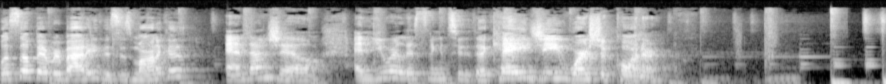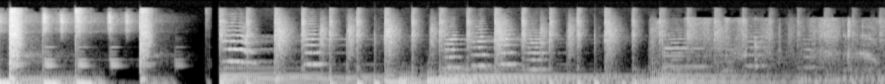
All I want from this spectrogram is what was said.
What's up, everybody? This is Monica and Angel, and you are listening to the, the KG Worship Corner.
